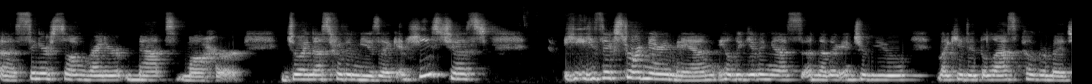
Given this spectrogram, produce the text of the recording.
a singer songwriter Matt Maher join us for the music. And he's just, he, he's an extraordinary man. He'll be giving us another interview like he did the last pilgrimage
